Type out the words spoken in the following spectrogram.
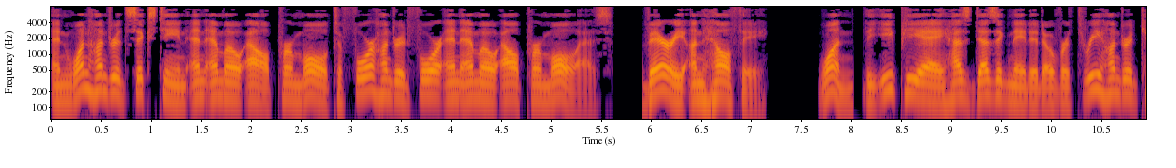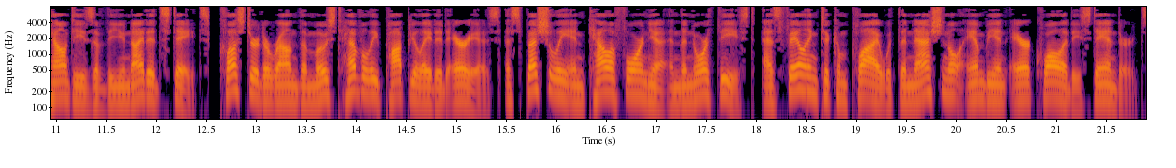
and 116 nmol per mole to 404 nmol per mole as very unhealthy. 1. The EPA has designated over 300 counties of the United States, clustered around the most heavily populated areas especially in California and the Northeast, as failing to comply with the National Ambient Air Quality Standards.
